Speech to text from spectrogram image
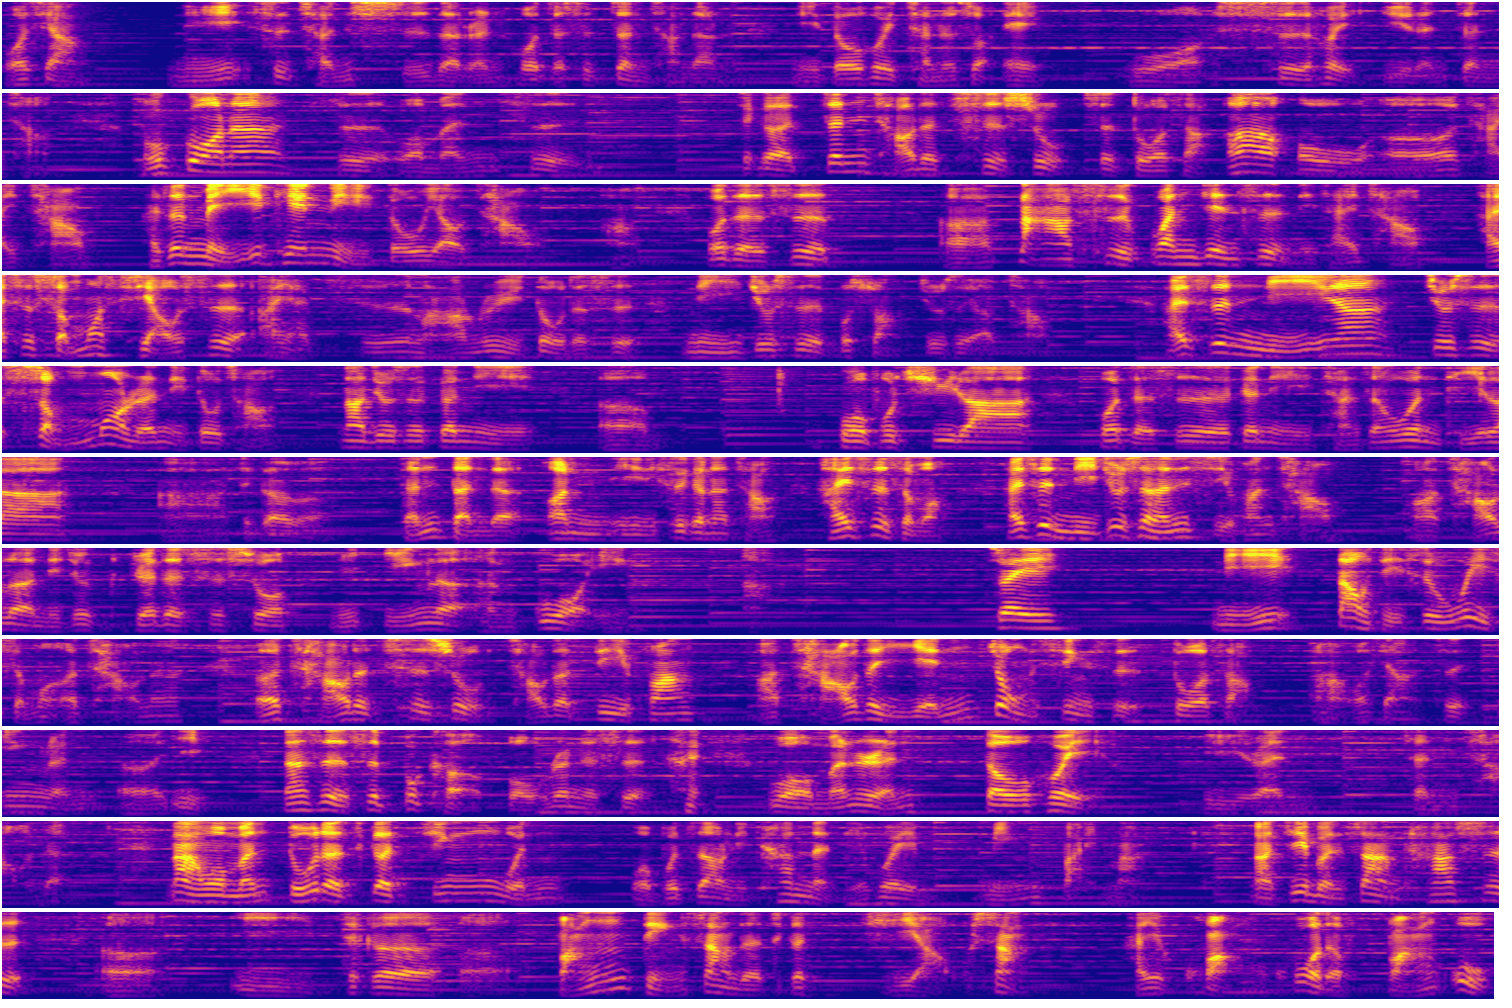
我想你是诚实的人，或者是正常的人，你都会承认说：“哎，我是会与人争吵。”不过呢，是我们是这个争吵的次数是多少啊？偶尔才吵，还是每一天你都要吵？或者是，呃，大事关键事你才吵，还是什么小事？哎呀，芝麻绿豆的事，你就是不爽，就是要吵，还是你呢？就是什么人你都吵，那就是跟你呃过不去啦，或者是跟你产生问题啦，啊，这个等等的啊，你是跟他吵，还是什么？还是你就是很喜欢吵啊？吵了你就觉得是说你赢了，很过瘾。所以，你到底是为什么而吵呢？而吵的次数、吵的地方啊、吵的严重性是多少啊？我想是因人而异。但是是不可否认的是，我们人都会与人争吵的。那我们读的这个经文，我不知道你看了你会明白吗？那基本上它是呃以这个呃。房顶上的这个角上，还有广阔的房屋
